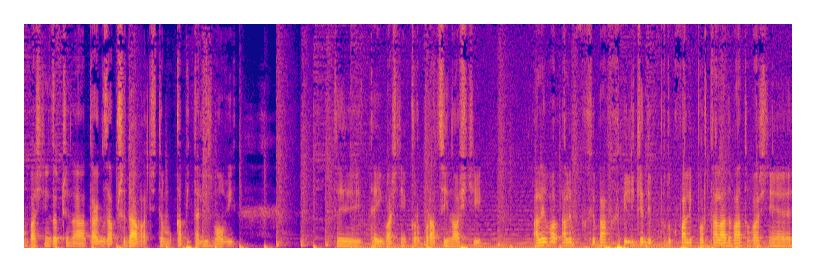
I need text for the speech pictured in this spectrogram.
właśnie zaczyna tak zaprzedawać temu kapitalizmowi tej, właśnie korporacyjności. Ale, ale chyba w chwili, kiedy produkowali Portala 2, to właśnie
